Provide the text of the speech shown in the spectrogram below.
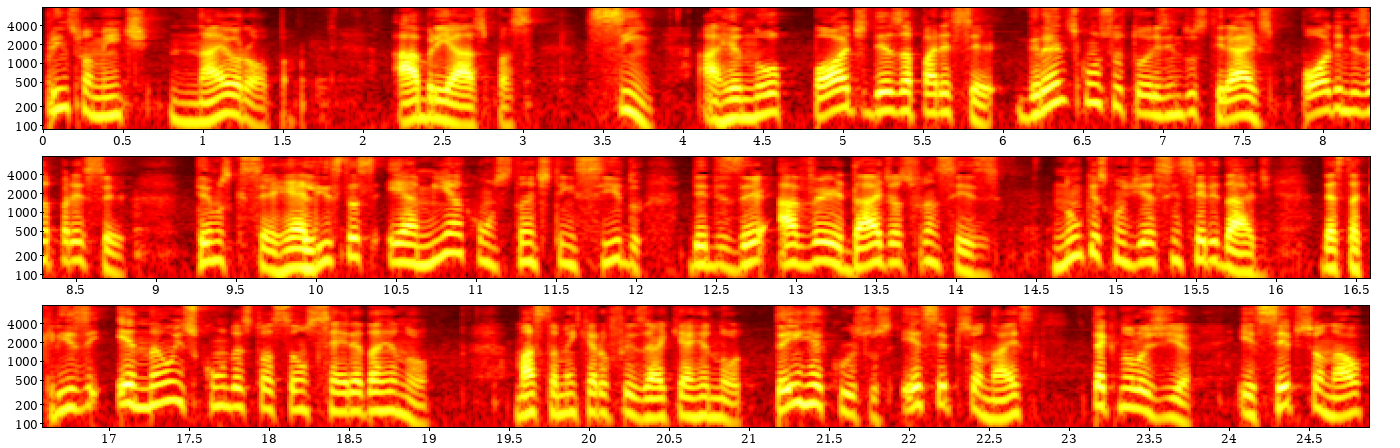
principalmente na Europa. Abre aspas. Sim, a Renault pode desaparecer. Grandes construtores industriais podem desaparecer. Temos que ser realistas e a minha constante tem sido de dizer a verdade aos franceses. Nunca escondi a sinceridade desta crise e não escondo a situação séria da Renault mas também quero frisar que a Renault tem recursos excepcionais, tecnologia excepcional,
